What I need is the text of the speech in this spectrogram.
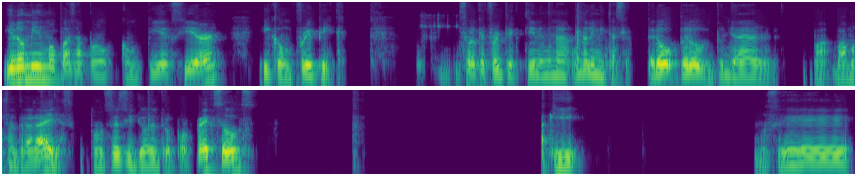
Y lo mismo pasa con PXR y con FreePic. Solo que FreePic tiene una, limitación, pero, pero ya vamos a entrar a ellas. Entonces, si yo entro por Pexels, aquí, no sé,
